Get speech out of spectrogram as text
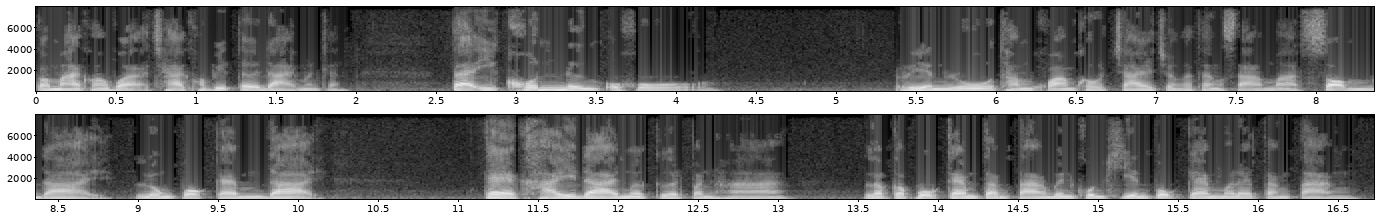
ก็หมายความว่าใช้คอมพิวเตอร์ได้เหมือนกัน แต่อีกคนหนึ่งโอ้โห เรียนรู้ทำความเข้าใจจนกระทั่งสามารถซ่อมได้ ลงโปรแกรมได้ แก้ไขได้เมื่อเกิดปัญหา แล้วก็โปรแกรมต่างๆ เป็นคนเขียนโปรแกรมอะไรต่างๆ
